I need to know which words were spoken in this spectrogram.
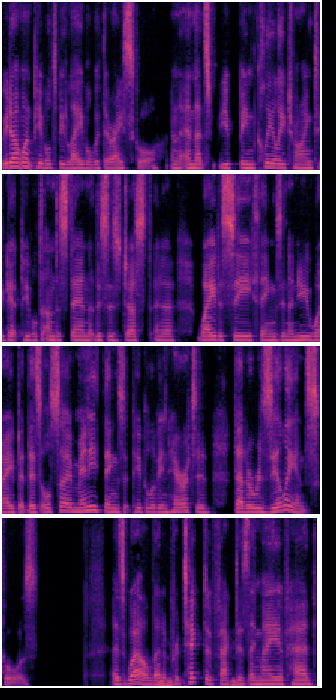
we don't want people to be labeled with their ACE score. And, and that's, you've been clearly trying to get people to understand that this is just a way to see things in a new way. But there's also many things that people have inherited that are resilience scores as well, that mm-hmm. are protective factors. Mm-hmm. They may have had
